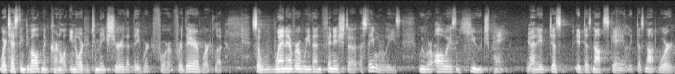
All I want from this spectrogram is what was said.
were testing development kernel in order to make sure that they worked for, for their workload. So whenever we then finished a, a stable release, we were always in huge pain. Yeah. And it just, it does not scale. It does not work.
